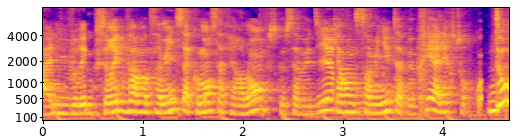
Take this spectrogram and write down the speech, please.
à livrer. Donc c'est vrai que 20-25 minutes ça commence à faire long parce que ça veut dire 45 minutes à peu près aller-retour quoi. Donc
